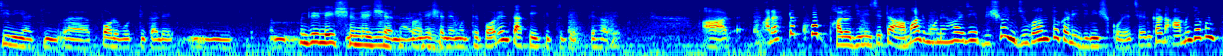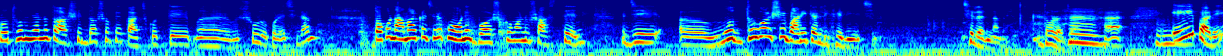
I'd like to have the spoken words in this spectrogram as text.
যিনি আর কি পরবর্তীকালে রিলেশনের মধ্যে পড়েন তাকেই কিন্তু দেখতে হবে। আর আর একটা খুব ভালো জিনিস যেটা আমার মনে হয় যে ভীষণ যুগান্তকারী জিনিস করেছেন। কারণ আমি যখন প্রথম জানো তো আশির দশকে কাজ করতে শুরু করেছিলাম তখন আমার কাছে এরকম অনেক বয়স্ক মানুষ আসতেন যে মধ্য বয়সে বাড়িটা লিখে দিয়েছি ছেলের নামে ধরা যাক হ্যাঁ। হ্যাঁ। এইবারে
